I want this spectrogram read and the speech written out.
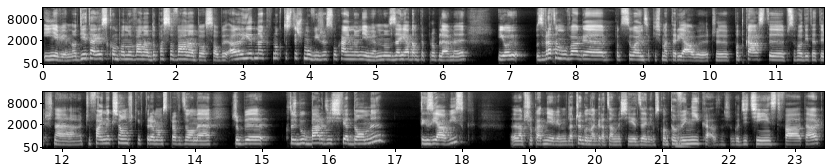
I nie wiem, no dieta jest skomponowana, dopasowana do osoby, ale jednak no, ktoś też mówi, że słuchaj, no nie wiem, no zajadam te problemy. I o, zwracam uwagę, podsyłając jakieś materiały, czy podcasty psychodietetyczne, czy fajne książki, które mam sprawdzone, żeby ktoś był bardziej świadomy tych zjawisk. Na przykład, nie wiem, dlaczego nagradzamy się jedzeniem, skąd to hmm. wynika z naszego dzieciństwa, tak?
